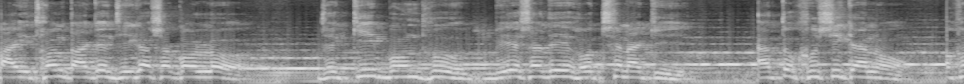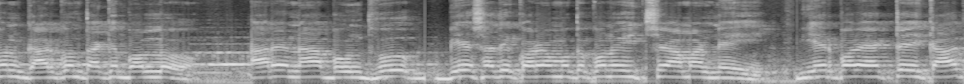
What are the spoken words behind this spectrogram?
পাইথন তাকে জিজ্ঞাসা করল যে, কি বন্ধু, বিয়ে শাদী হচ্ছে নাকি? এত খুশি কেন? তখন গার্গন তাকে বলল আরে না বন্ধু, বিয়ে শাদী করার মতো কোনো ইচ্ছে আমার নেই। বিয়ের পরে একটাই কাজ,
